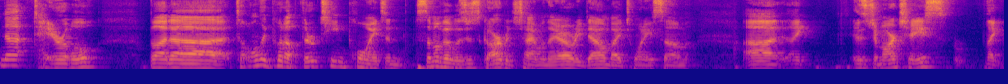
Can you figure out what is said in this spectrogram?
not terrible, but uh, to only put up 13 points, and some of it was just garbage time when they're already down by 20 some. Uh, like, is Ja'Marr Chase like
